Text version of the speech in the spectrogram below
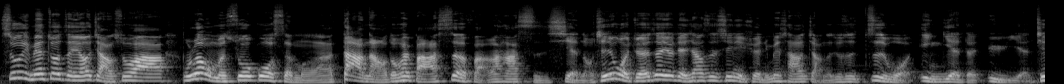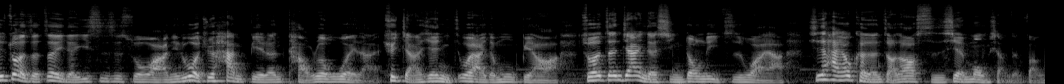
书里面作者有讲说啊，不论我们说过什么啊，大脑都会把它设法让它实现哦。其实我觉得这有点像是心理学里面常常讲的，就是自我应验的预言。其实作者这里的意思是说啊，你如果去和别人讨论未来，去讲一些你未来的目标啊，除了增加你的行动力之外啊，其实还有可能找到实现梦想的方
